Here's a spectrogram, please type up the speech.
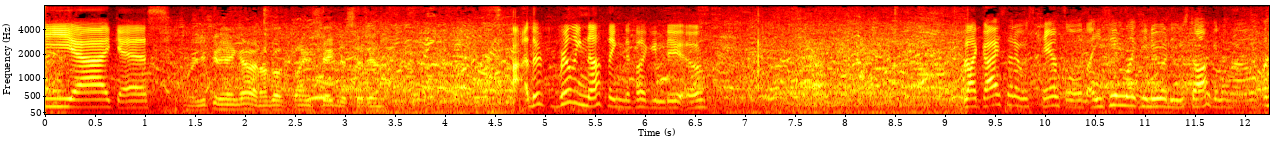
Yeah, I guess. Or you can hang out I'll go find shade to sit in. Uh, there's really nothing to fucking do. That guy said it was canceled. He seemed like he knew what he was talking about. Uh,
